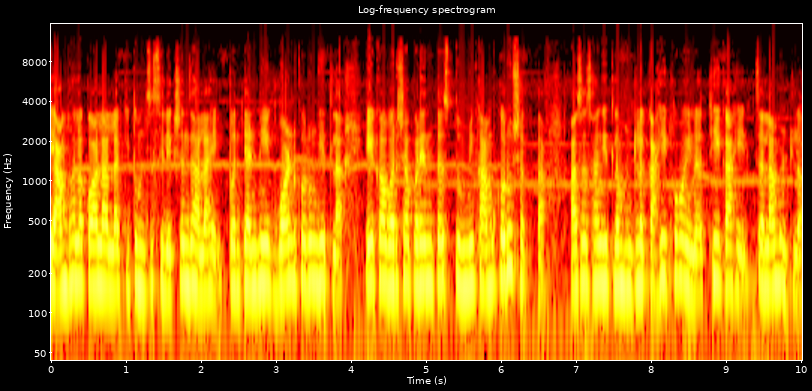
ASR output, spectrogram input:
ते आम्हाला कॉल आला की तुमचं सिलेक्शन झालं आहे. पण त्यांनी एक बॉन्ड करून घेतला. एका वर्षापर्यंतच तुम्ही काम करू शकता. असं सांगितलं म्हटलं काही का होईना. ठीक आहे. चला म्हटलं.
